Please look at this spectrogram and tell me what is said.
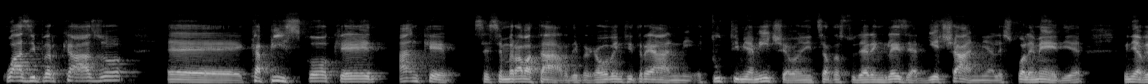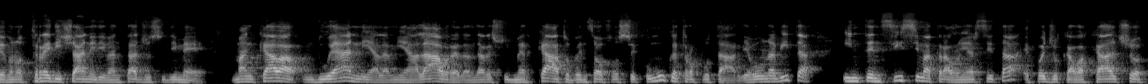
quasi per caso, eh, capisco che anche se sembrava tardi, perché avevo 23 anni e tutti i miei amici avevano iniziato a studiare inglese a 10 anni alle scuole medie, quindi avevano 13 anni di vantaggio su di me, mancava due anni alla mia laurea ad andare sul mercato, pensavo fosse comunque troppo tardi, avevo una vita intensissima tra università e poi giocavo a calcio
